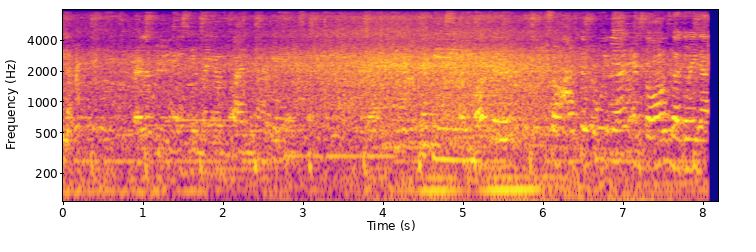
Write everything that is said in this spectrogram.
Lang. Kasi na yung pan. So, after po yan, ito, ang gagawin natin.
